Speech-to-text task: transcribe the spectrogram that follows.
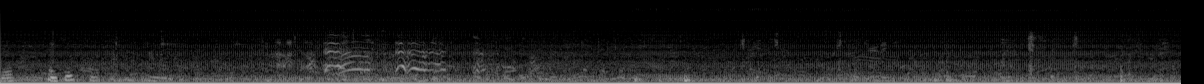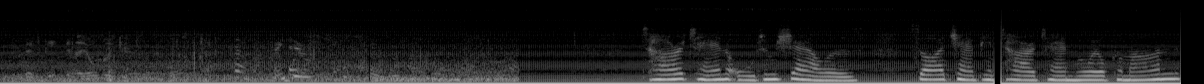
Yes, thank you. Thank you. Taratan Autumn Showers. Sire champion Taratan Royal Command.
